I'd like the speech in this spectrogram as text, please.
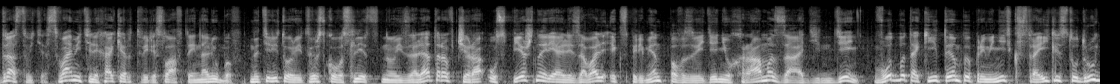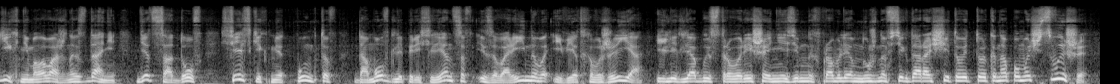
Здравствуйте, с вами телехакер Тверислав Тайнолюбов. На территории Тверского следственного изолятора вчера успешно реализовали эксперимент по возведению храма за один день. Вот бы такие темпы применить к строительству других немаловажных зданий – детсадов, сельских медпунктов, домов для переселенцев из аварийного и ветхого жилья. Или для быстрого решения земных проблем нужно всегда рассчитывать только на помощь свыше –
